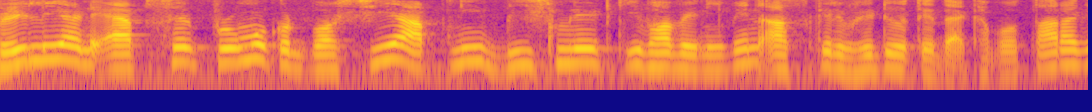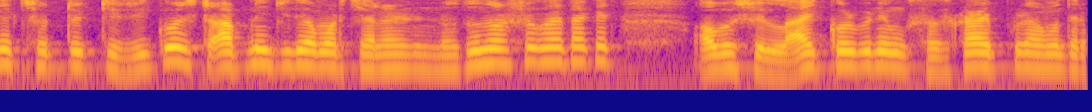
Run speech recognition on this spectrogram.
ব্রিলিয়ান্ট অ্যাপসের প্রোমো কোড বসিয়ে আপনি বিশ মিনিট কীভাবে নেবেন আজকের ভিডিওতে দেখাবো। তার আগে ছোট্ট একটি রিকোয়েস্ট আপনি যদি আমার চ্যানেলের নতুন দর্শক হয়ে থাকেন, অবশ্যই লাইক করবেন এবং সাবস্ক্রাইব করে আমাদের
